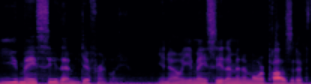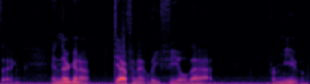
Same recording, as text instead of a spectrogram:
you may see them differently. You know, you may see them in a more positive thing. And they're going to definitely feel that from you.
